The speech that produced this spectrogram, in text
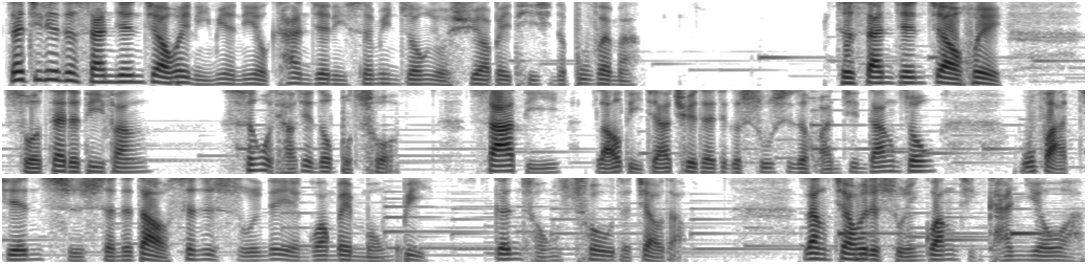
在今天这三间教会里面，你有看见你生命中有需要被提醒的部分吗？这三间教会所在的地方，生活条件都不错。沙迪、老底家却在这个舒适的环境当中，无法坚持神的道，甚至属灵的眼光被蒙蔽，跟从错误的教导，让教会的属灵光景堪忧啊！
